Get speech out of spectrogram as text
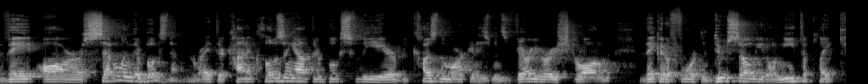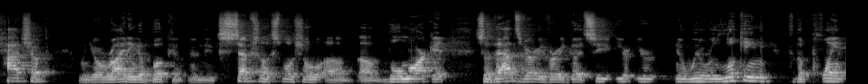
they are settling their books down, right? They're kind of closing out their books for the year because the market has been very, very strong. They could afford to do so. You don't need to play catch up when you're writing a book in an exceptional, exceptional uh, uh, bull market. So that's very, very good. So you're, you're, you know, we were looking to the point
